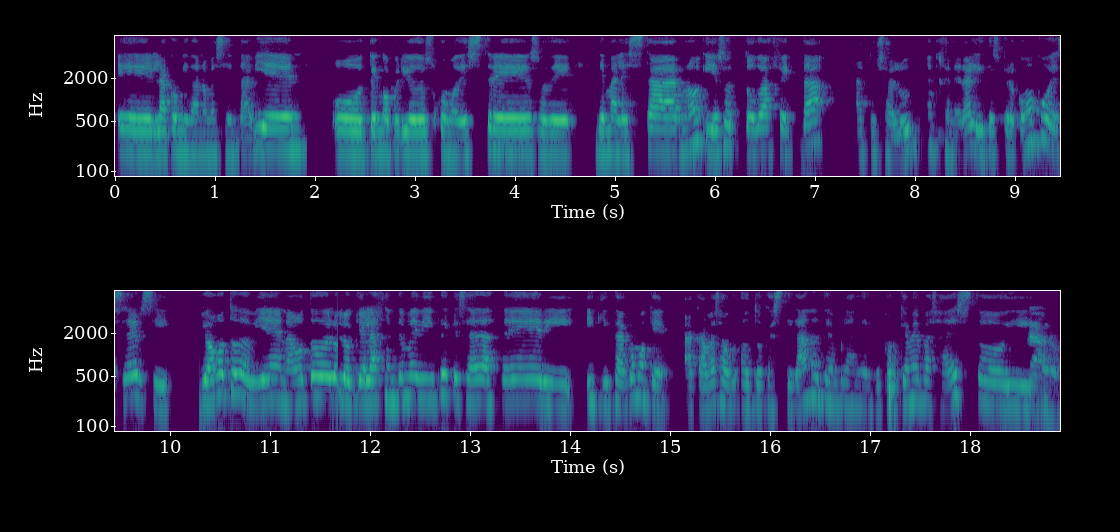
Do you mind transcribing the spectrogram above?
eh, la comida no me sienta bien, o tengo periodos como de estrés o de, de, malestar, ¿no? Y eso todo afecta a tu salud en general. Y dices, pero ¿cómo puede ser si yo hago todo bien, hago todo lo que la gente me dice que se ha de hacer y, y quizá como que acabas autocastigándote en plan de ¿por qué me pasa esto? Y, claro,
